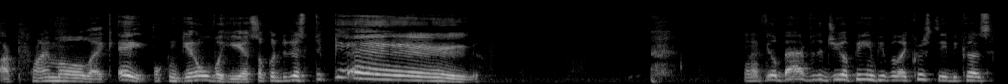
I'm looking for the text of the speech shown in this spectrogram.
our primal like, "Hey, fucking get over here, sucker, do this, gay." And I feel bad for the GOP and people like Christie because,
